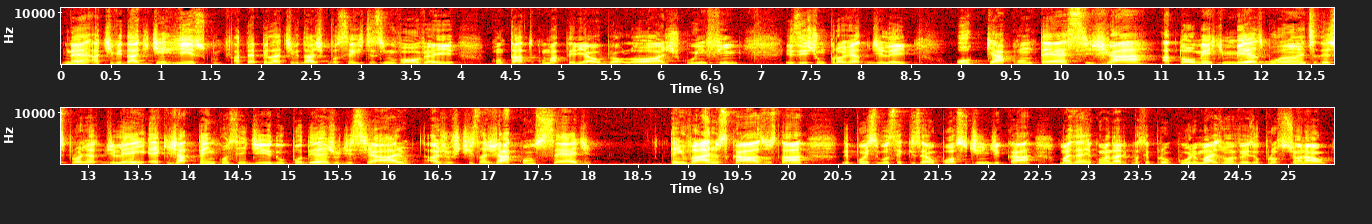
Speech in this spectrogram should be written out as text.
né, atividade de risco, até pela atividade que vocês desenvolvem aí, contato com material biológico, enfim. Existe um projeto de lei. O que acontece já atualmente, mesmo antes desse projeto de lei, é que já tem concedido. O Poder Judiciário, a Justiça já concede tem vários casos, tá? Depois, se você quiser, eu posso te indicar, mas é recomendado que você procure mais uma vez o profissional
